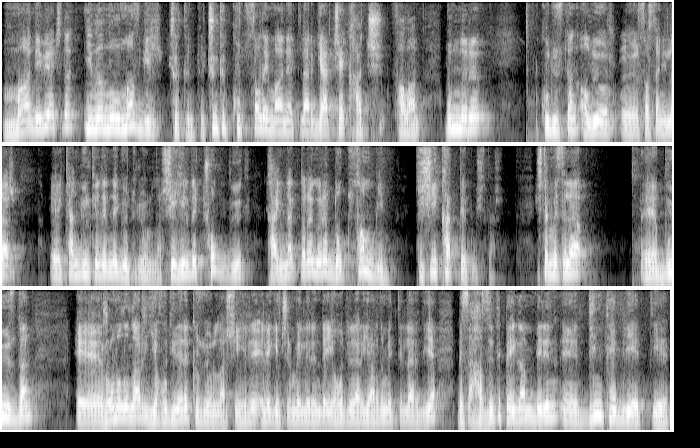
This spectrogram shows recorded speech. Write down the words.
Manevi açıdan inanılmaz bir çöküntü. Çünkü kutsal emanetler, gerçek haç falan bunları Kudüs'ten alıyor e, Sasaniler e, kendi ülkelerine götürüyorlar. Şehirde çok büyük kaynaklara göre 90 bin kişiyi katletmişler. İşte mesela e, bu yüzden e, Romalılar Yahudilere kızıyorlar. Şehri ele geçirmelerinde Yahudiler yardım ettiler diye. Mesela Hazreti Peygamber'in e, din tebliğ ettiği,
